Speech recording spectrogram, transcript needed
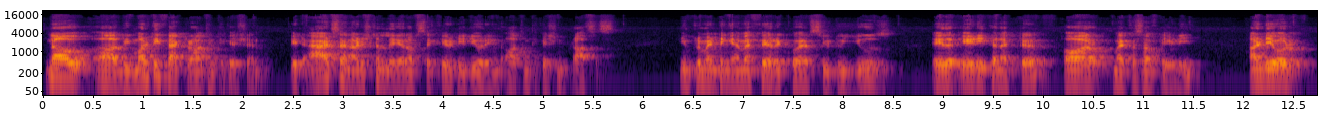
Now, uh, the multi-factor authentication, it adds an additional layer of security during authentication process. Implementing MFA requires you to use either AD connector or Microsoft AD and your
